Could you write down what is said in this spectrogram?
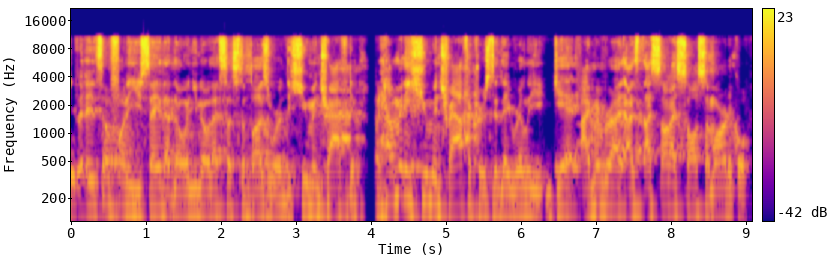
It's so funny you say that though, and you know that's such the buzzword, the human trafficking. But how many human traffickers did they really get? I remember I, I, I thought I saw some article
